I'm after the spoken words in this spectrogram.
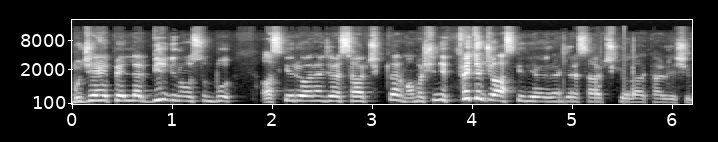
Bu CHP'liler bir gün olsun bu askeri öğrencilere sahip çıktılar mı? Ama şimdi FETÖ'cü askeri öğrencilere sahip çıkıyorlar kardeşim.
